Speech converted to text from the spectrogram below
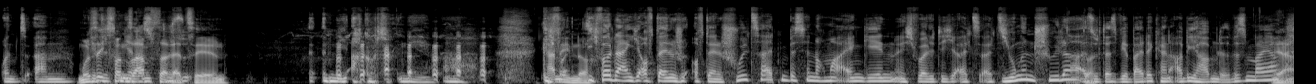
Und, ähm, Muss ich von ja, Samstag erzählen? Nee, ach Gott, nee. Ah. Kann ich, ich noch. Ich wollte eigentlich auf deine, auf deine Schulzeit ein bisschen nochmal eingehen. Ich wollte dich als, als jungen Schüler, also dass wir beide kein Abi haben, das wissen wir ja. Ja.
